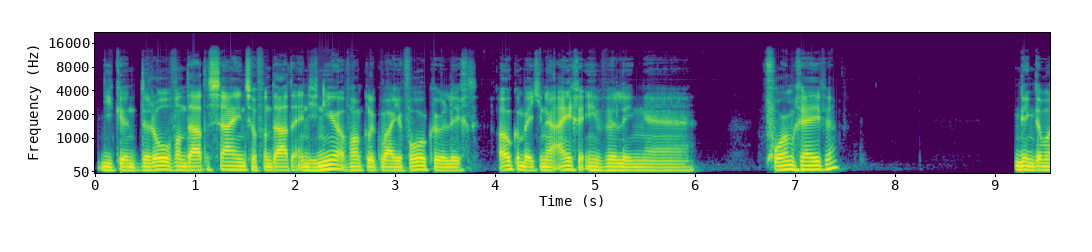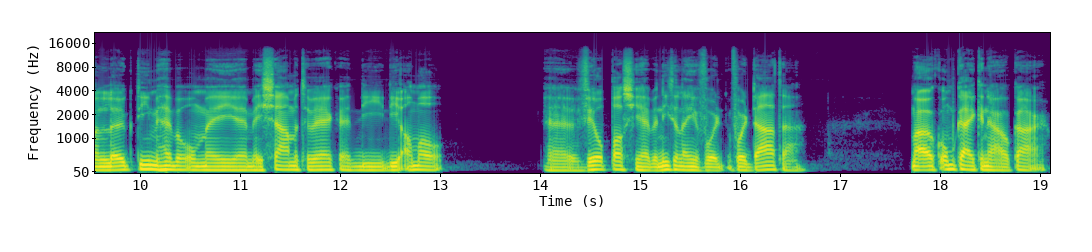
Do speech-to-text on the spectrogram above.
Je kunt de rol van data science of van data engineer, afhankelijk waar je voorkeur ligt, ook een beetje naar eigen invulling eh, vormgeven. Ik denk dat we een leuk team hebben om mee, eh, mee samen te werken, die, die allemaal eh, veel passie hebben. Niet alleen voor, voor data, maar ook omkijken naar elkaar.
